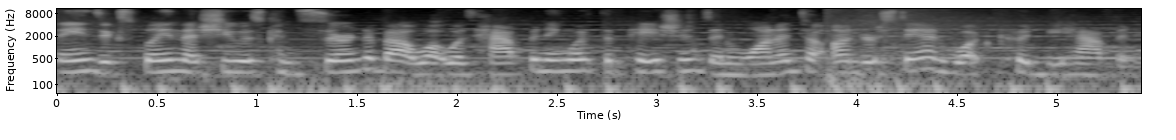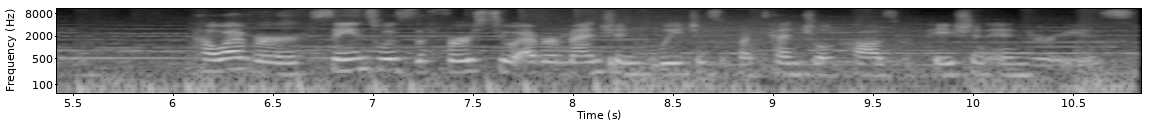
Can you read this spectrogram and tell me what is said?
Saenz explained that she was concerned about what was happening with the patients and wanted to understand what could be happening. However, Saenz was the first to ever mention bleach as a potential cause of patient injuries.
